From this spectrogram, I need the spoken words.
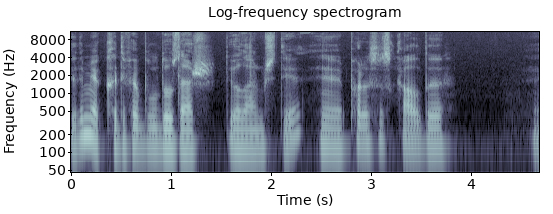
dedim ya kadife buldozer diyorlarmış diye. Ee, parasız kaldığı e,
